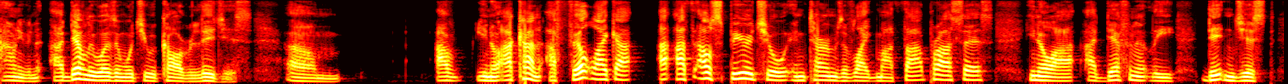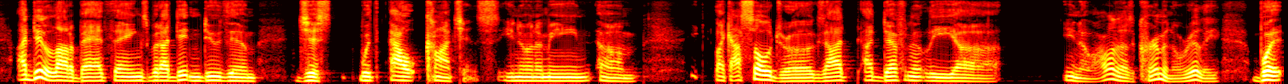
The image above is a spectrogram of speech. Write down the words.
I don't even, I definitely wasn't what you would call religious. Um, I, you know, I kind of, I felt like I, I, I, was spiritual in terms of like my thought process. You know, I, I definitely didn't just, I did a lot of bad things, but I didn't do them just without conscience. You know what I mean? Um, like I sold drugs. I, I definitely, uh, you know, I wasn't a criminal really. But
